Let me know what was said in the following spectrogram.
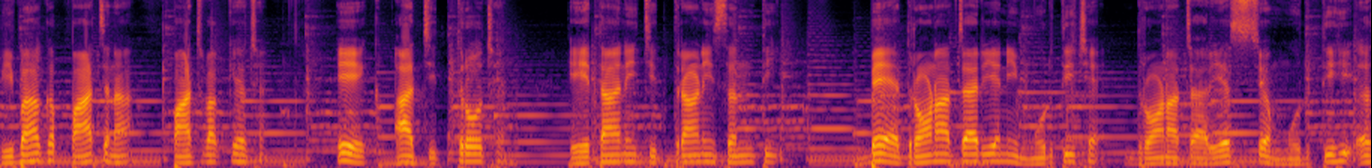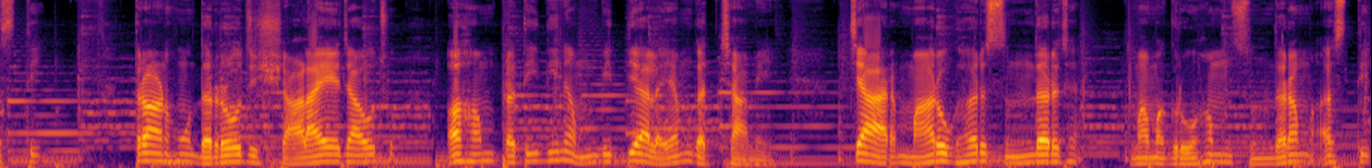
વિભાગ પાંચના પાંચ વાક્ય છે. એક, આ ચિત્રો છે. એતાની ચિત્રાણી સંતિ. બે, દ્રોણાચાર્યની મૂર્તિ છે. દ્રોણાચાર્યસ્ય મૂર્તિ અસ્તિ. ત્રણ, હું દરરોજ શાળાએ જાઉં છું. અહમ પ્રતિદિનમ વિદ્યાલયમ ગચ્છામી. ચાર, મારું ઘર સુંદર છે. મમ ગૃહમ સુંદરમ અસ્તિ.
